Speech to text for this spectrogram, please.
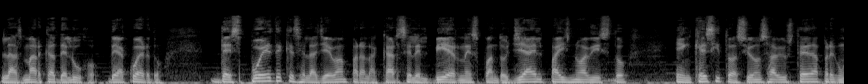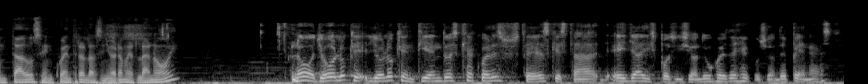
las marcas de lujo. De acuerdo. Después de que se la llevan para la cárcel el viernes, cuando ya el país no ha visto, ¿en qué situación, sabe usted, ha preguntado, se encuentra la señora Merlano hoy? No, yo lo que yo lo que entiendo es que acuérdense ustedes que está ella a disposición de un juez de ejecución de penas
